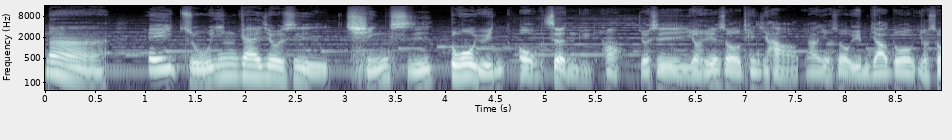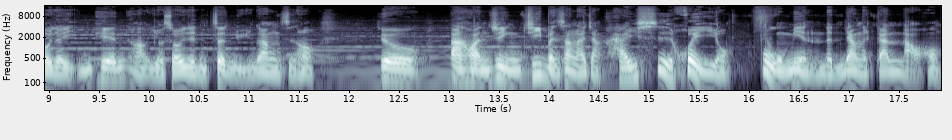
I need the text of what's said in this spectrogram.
那黑竹应该就是晴时多云偶阵雨，哈，就是有些时候天气好，然后有时候云比较多，有时候有阴天啊，有时候有阵雨那样子，哈，就大环境基本上来讲还是会有负面能量的干扰，哈。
